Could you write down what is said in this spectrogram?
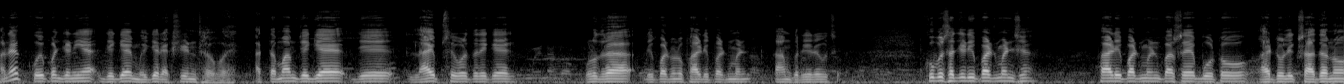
અને કોઈ પણ જગ્યાએ જગ્યાએ મેજર એક્સિડન્ટ થયો હોય. આ તમામ જગ્યાએ જે લાઈફ સેવર તરીકે વડોદરા ડિપાર્ટમેન્ટ ફાયર ડિપાર્ટમેન્ટ કામ કરી રહ્યું છે. ખૂબ સજ્જ ડિપાર્ટમેન્ટ છે. ફાયર ડિપાર્ટમેન્ટ પાસે બોટો હાઇડ્રોલિક સાધનો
